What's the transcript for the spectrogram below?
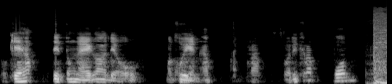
โอเคครับ ติดตรงไหนก็เดี๋ยวมาคุยกันครับ ครับ สวัสดีครับผม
